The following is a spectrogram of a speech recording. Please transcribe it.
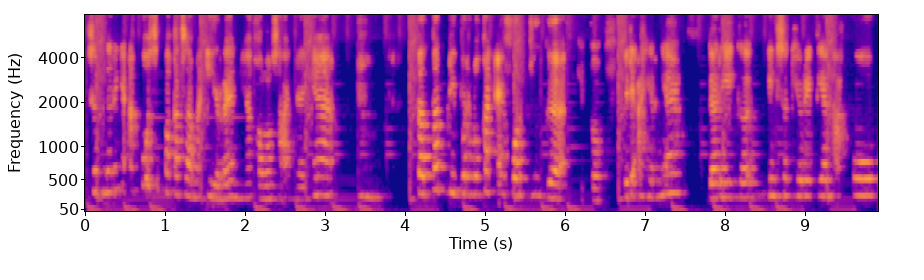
Sebenarnya aku sepakat sama Iren ya, kalau seandainya tetap diperlukan effort juga gitu. Jadi akhirnya dari ke insecurity aku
